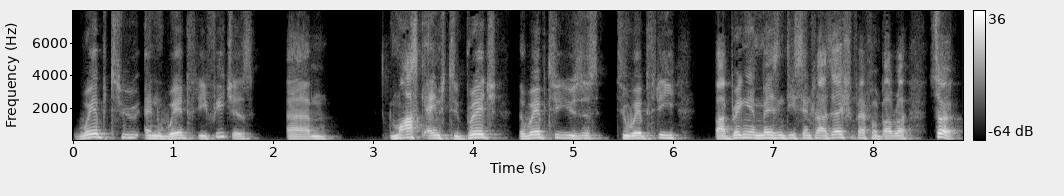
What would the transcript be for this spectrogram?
Web 2 and Web 3 features. Um, Mask aims to bridge the Web 2 users to Web 3 by bringing amazing decentralization platform, blah, blah. So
